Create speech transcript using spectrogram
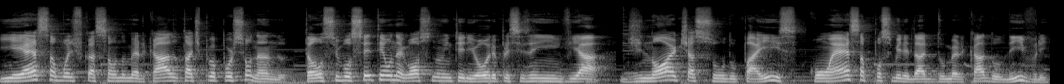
e essa modificação do mercado está te proporcionando. Então, se você tem um negócio no interior e precisa enviar de norte a sul do país, com essa possibilidade do mercado livre,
